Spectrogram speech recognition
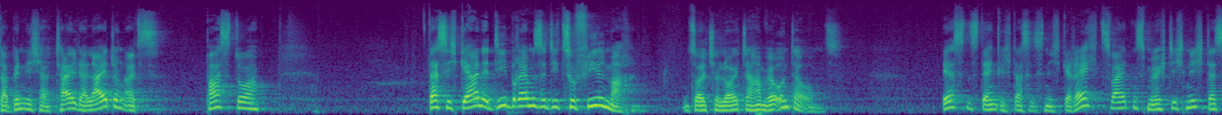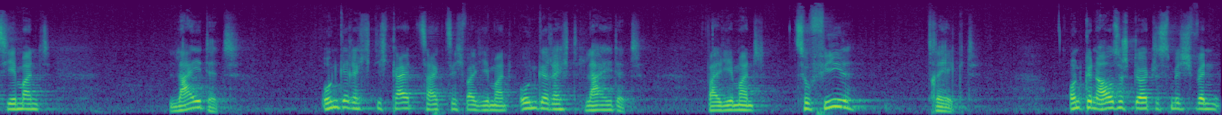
da bin ich ja Teil der Leitung als Pastor, dass ich gerne die bremse, die zu viel machen. Und solche Leute haben wir unter uns. Erstens denke ich, das ist nicht gerecht. Zweitens möchte ich nicht, dass jemand leidet. Ungerechtigkeit zeigt sich, weil jemand ungerecht leidet, weil jemand zu viel trägt. Und genauso stört es mich, wenn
